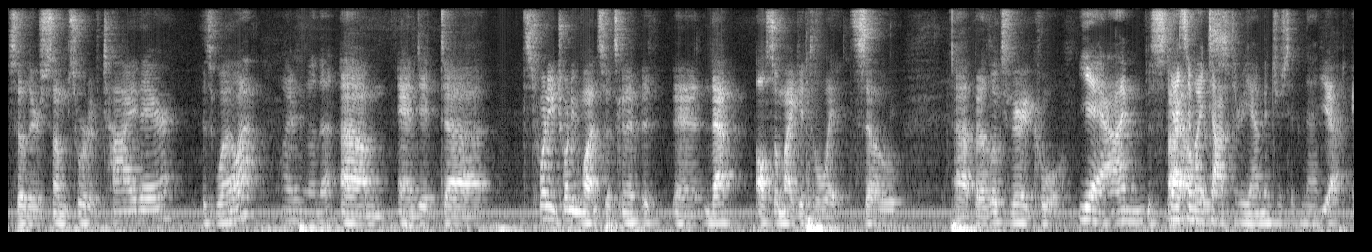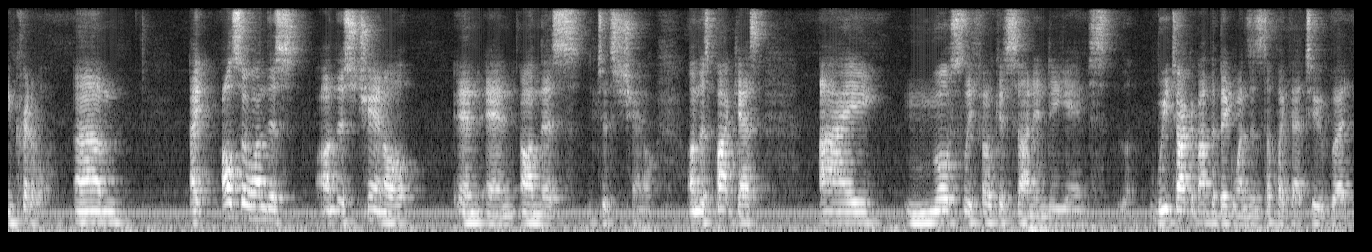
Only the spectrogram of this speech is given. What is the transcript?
So there's some sort of tie there as well. Wow, I didn't know that. Um, and it uh, it's 2021, so it's gonna uh, that also might get delayed. So, uh, but it looks very cool. Yeah, I'm. That's in my style top three. I'm interested in that. Yeah, incredible. Um, I also on this on this channel and and on this just channel on this podcast, I mostly focus on indie games. We talk about the big ones and stuff like that too, but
